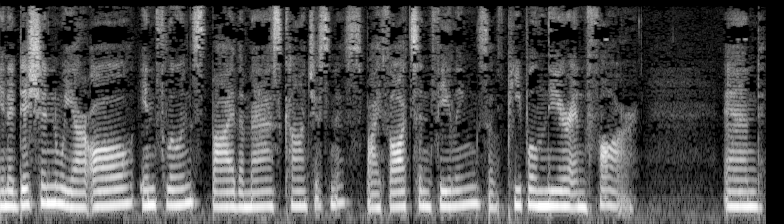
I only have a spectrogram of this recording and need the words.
in addition, we are all influenced by the mass consciousness, by thoughts and feelings of people near and far. And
